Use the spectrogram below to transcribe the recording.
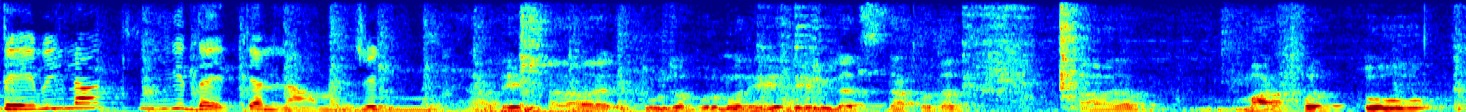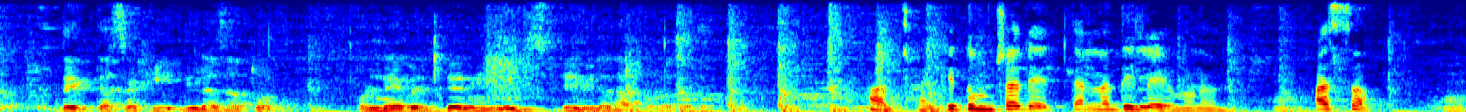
देवीला की दैत्यांना? म्हणजे अ, तुळजापूरमध्ये देवीलाच दाखवतात. मार्फत तो दैत्यासाठी दिला जातो पण नैवेद्य नेहमीच देवीला दाखवला जातो. अच्छा की तुमच्या दैत्यांना दिले म्हणून. असं? हां.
